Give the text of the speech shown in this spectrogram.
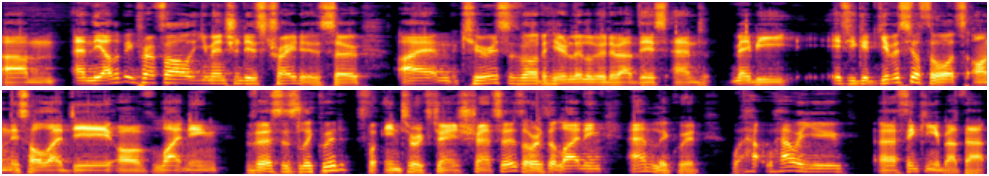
Um, and the other big profile you mentioned is traders. So I'm curious as well to hear a little bit about this and maybe if you could give us your thoughts on this whole idea of Lightning versus Liquid for inter-exchange transfers, or is it Lightning and Liquid? How, how are you uh, thinking about that?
